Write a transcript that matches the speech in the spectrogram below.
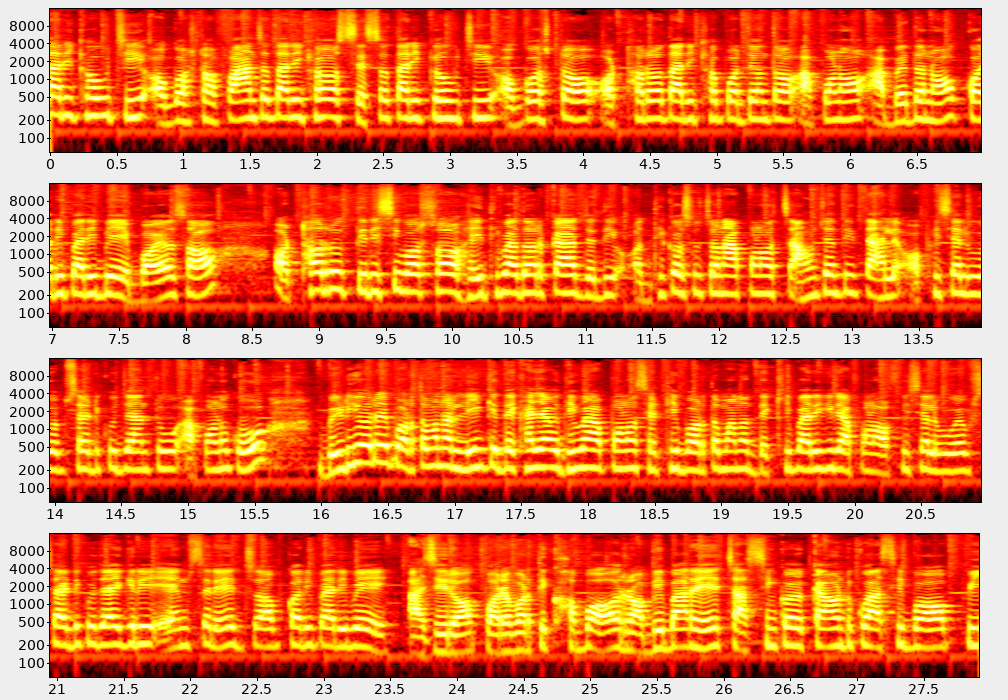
ତାରିଖ ହେଉଛି ଅଗଷ୍ଟ ପାଞ୍ଚ ତାରିଖ ଶେଷ ତାରିଖ ହେଉଛି ଅଗଷ୍ଟ ଅଠର ତାରିଖ ପର୍ଯ୍ୟନ୍ତ ଆପଣ ଆବେଦନ କରିପାରିବେ। ବୟସ ଅଠରରୁ ତିରିଶ ବର୍ଷ ହେଇଥିବା ଦରକାର। ଯଦି ଅଧିକ ସୂଚନା ଆପଣ ଚାହୁଁଛନ୍ତି ତାହେଲେ ଅଫିସିଆଲ ୱେବସାଇଟ୍କୁ ଯାଆନ୍ତୁ। ଆପଣଙ୍କୁ ଭିଡ଼ିଓରେ ବର୍ତ୍ତମାନ ଲିଙ୍କ୍ ଦେଖାଯାଉଥିବା। ଆପଣ ସେଠି ବର୍ତ୍ତମାନ ଦେଖିପାରିକିରି ଆପଣ ଅଫିସିଆଲ ୱେବସାଇଟ୍କୁ ଯାଇକରି ଏମ୍ସରେ ଜବ୍ କରିପାରିବେ। ଆଜିର ପରବର୍ତ୍ତୀ ଖବର ରବିବାରେ ଚାଷୀଙ୍କ ଆକାଉଣ୍ଟକୁ ଆସିବ। ପି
